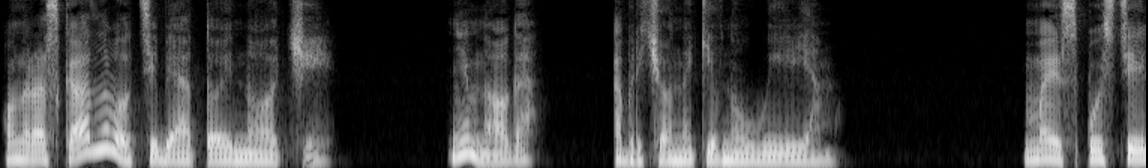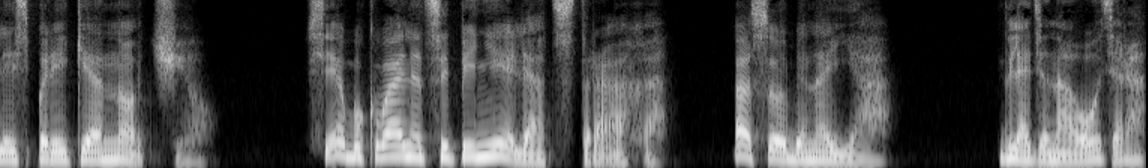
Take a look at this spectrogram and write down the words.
Он рассказывал тебе о той ночи?» «Немного», — обреченно кивнул Уильям. «Мы спустились по реке ночью. Все буквально цепенели от страха, особенно я». Глядя на озеро,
